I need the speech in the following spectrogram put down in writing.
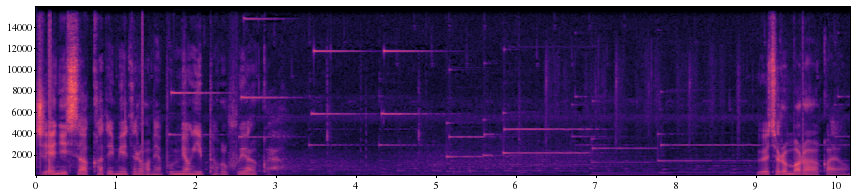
제니스 아카데미에 들어가면 분명 입학을 후회할 거야. 왜 저런 말을 할까요?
